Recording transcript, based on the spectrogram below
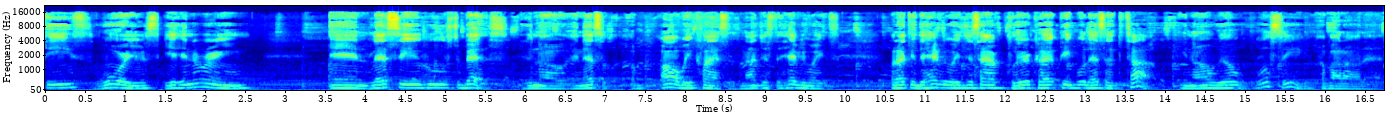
these warriors get in the ring and let's see who's the best, you know, and that's all weight classes, not just the heavyweights. But I think the heavyweights just have clear cut people that's at the top you know, we'll we'll see about all that.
